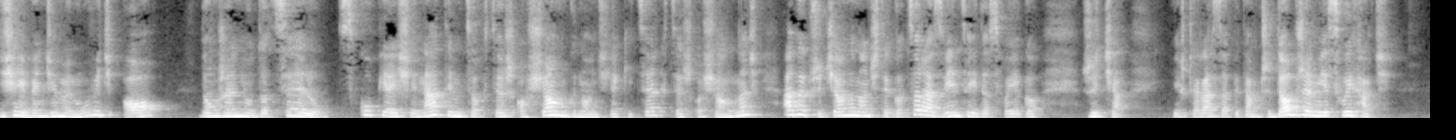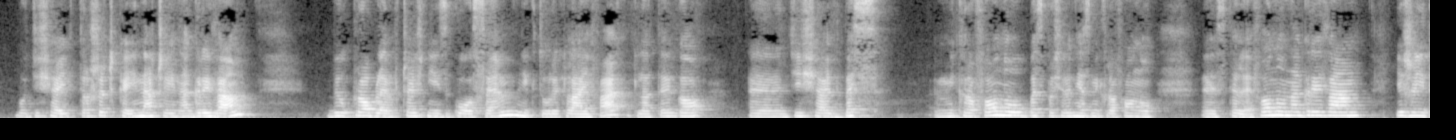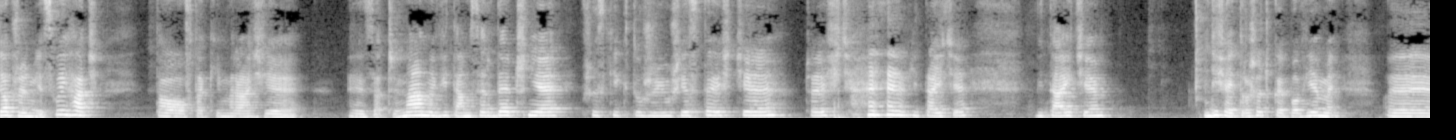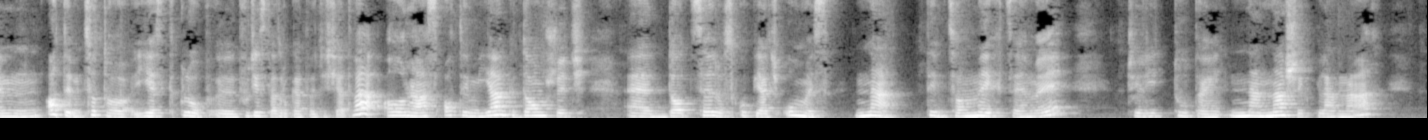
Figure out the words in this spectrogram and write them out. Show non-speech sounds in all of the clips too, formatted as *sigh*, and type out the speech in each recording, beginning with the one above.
Dzisiaj będziemy mówić o dążeniu do celu. Skupiaj się na tym, co chcesz osiągnąć, jaki cel chcesz osiągnąć, aby przyciągnąć tego coraz więcej do swojego życia. Jeszcze raz zapytam, czy dobrze mnie słychać? Bo dzisiaj troszeczkę inaczej nagrywam. Był problem wcześniej z głosem w niektórych live'ach, dlatego e, dzisiaj bez mikrofonu, bezpośrednio z mikrofonu e, z telefonu nagrywam. Jeżeli dobrze mnie słychać, to w takim razie y, zaczynamy. Witam serdecznie wszystkich, którzy już jesteście. Cześć, *laughs* witajcie, witajcie. Dzisiaj troszeczkę powiemy o tym, co to jest klub 2222 y, oraz o tym, jak dążyć e, do celu, skupiać umysł na tym, co my chcemy, czyli tutaj na naszych planach,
